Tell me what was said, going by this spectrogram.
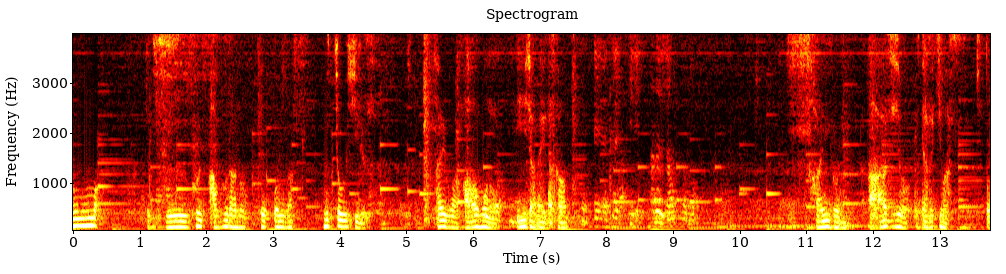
うんま。すごい脂乗っております。めっちゃ美味しいです。最後は青物。いいじゃないですか。最後に味をいただきます。ちょっと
